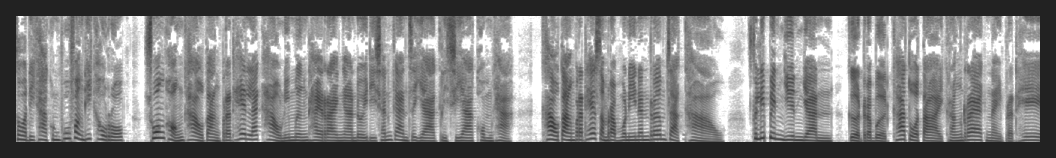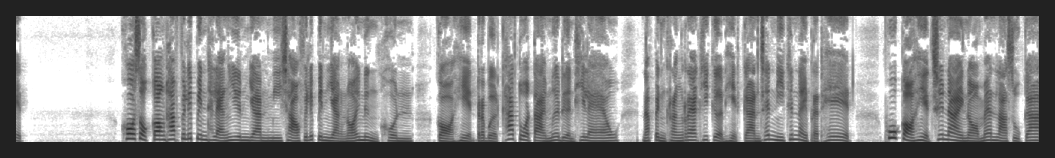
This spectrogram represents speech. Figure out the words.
สวัสดีค่ะ คุณผู้ฟังที่เคารพ ช่วงของข่าวต่างประเทศและข่าวในเมืองไทยรายงานโดยดิฉันการจยากริชยาคมค่ะ ข่าวต่างประเทศสำหรับวันนี้นั้นเริ่มจากข่าว ฟิลิปปินส์ยืนยันเกิดระเบิดฆ่าตัวตายครั้งแรกในประเทศ โฆษกกองทัพฟิลิปปินส์แถลงยืนยันมีชาวฟิลิปปินส์อย่างน้อยหนึ่งคน ก่อเหตุระเบิดฆ่าตัวตายเมื่อเดือนที่แล้ว นับเป็นครั้งแรกที่เกิดเหตุการณ์เช่นนี้ขึ้นในประเทศ ผู้ก่อเหตุชื่อนายนอร์แมนลาซูกา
